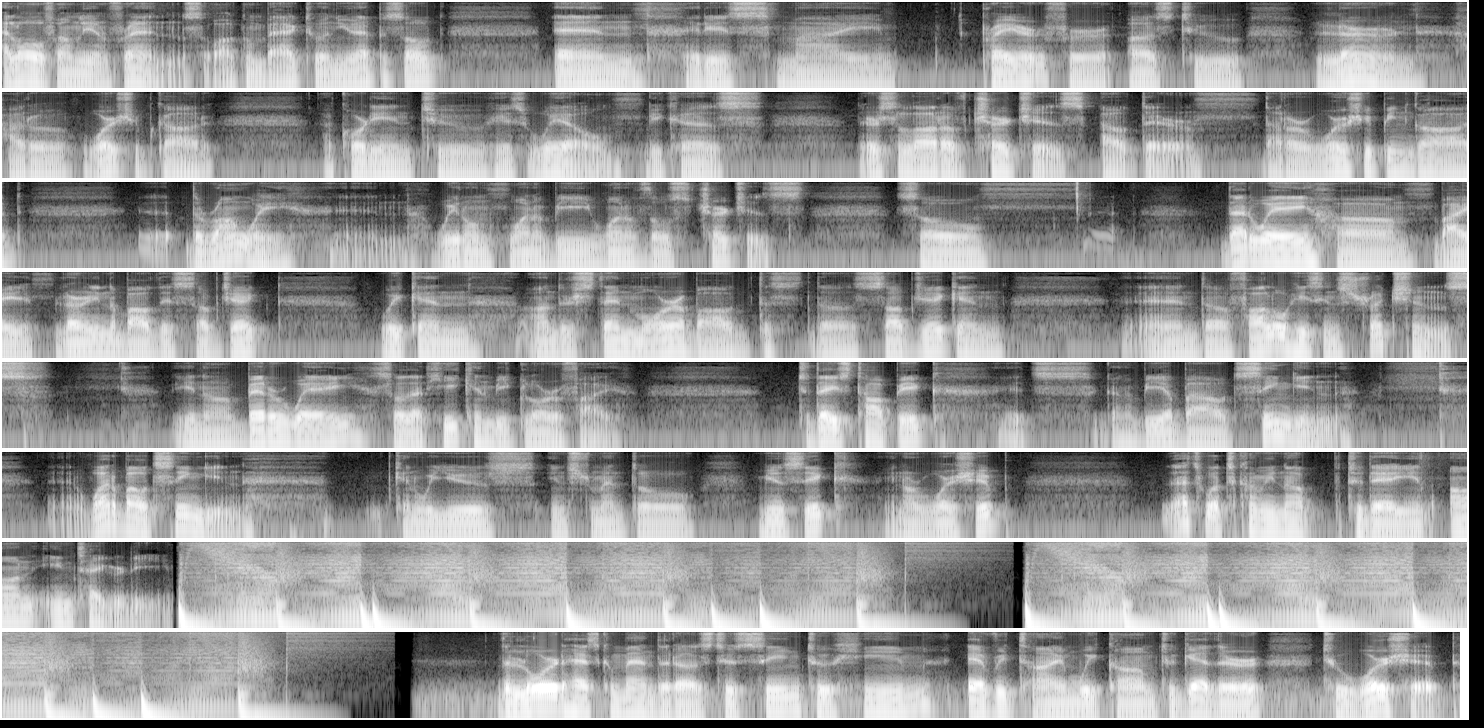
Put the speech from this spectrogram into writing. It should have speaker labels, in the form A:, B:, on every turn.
A: Hello, family and friends. Welcome back to a new episode. And it is my prayer for us to learn how to worship God according to His will because there's a lot of churches out there that are worshiping God uh, the wrong way, and we don't want to be one of those churches. So, that way, um, by learning about this subject, we can understand more about this, the subject and and uh, follow his instructions in a better way so that he can be glorified. Today's topic it's going to be about singing. Uh, what about singing? Can we use instrumental music in our worship? That's what's coming up today in On Integrity. The Lord has commanded us to sing to Him every time we come together to worship.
